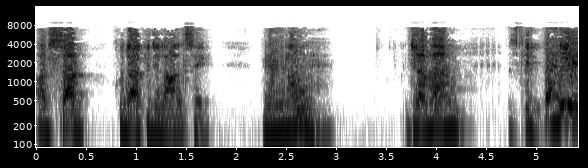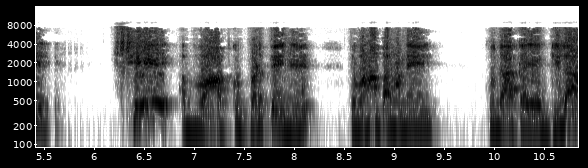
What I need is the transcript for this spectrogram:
और सब खुदा के जलाल से महरूम है। जब हम इसके पहले छह अबवाब को पढ़ते हैं तो वहाँ पर हमें खुदा का यह गिला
